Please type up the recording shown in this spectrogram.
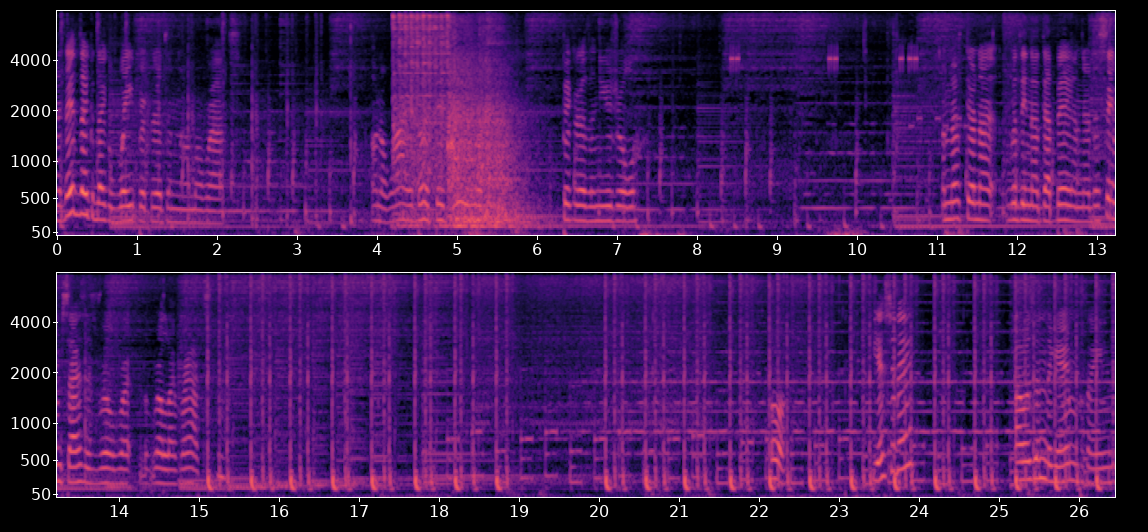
Yeah, they look like way bigger than normal rats. I don't know why, but they do look bigger than usual. Unless they're not really not that big and they're the same size as real real life rats. oh, yesterday I was in the game playing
